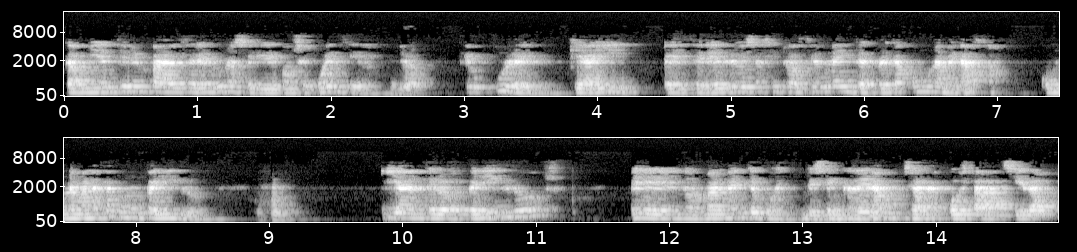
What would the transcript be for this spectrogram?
también tienen para el cerebro una serie de consecuencias. ¿Qué ocurre? Que ahí el cerebro esa situación la interpreta como una amenaza, como una amenaza, como un peligro. Y ante los peligros, eh, normalmente pues desencadenamos esa respuesta de ansiedad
